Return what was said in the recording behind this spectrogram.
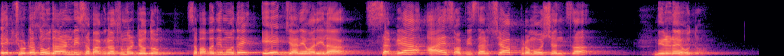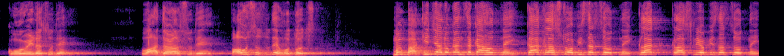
एक छोटंसं उदाहरण मी सभागृहासमोर ठेवतो. सभापती महोदय एक जानेवारीला सगळ्या आय एस ऑफिसरच्या प्रमोशनचा निर्णय होतो. कोविड असू दे वादळ असू दे पाऊस असू दे होतोच. मग बाकीच्या लोकांचं का होत नाही? का क्लास टू ऑफिसरचं होत नाही? क्ला क्लास थ्री ऑफिसरचं होत नाही?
